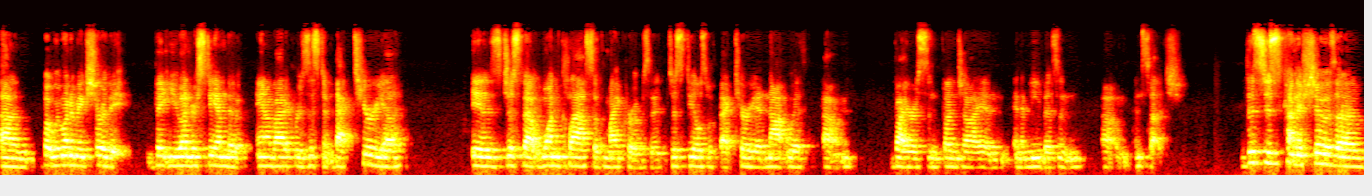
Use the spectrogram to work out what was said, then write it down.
um, but we want to make sure that, that you understand that antibiotic resistant bacteria is just that one class of microbes. It just deals with bacteria, not with um, virus and fungi and, and amoebas and, um, and such. This just kind of shows a,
